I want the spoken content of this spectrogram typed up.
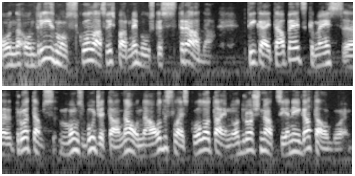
Un, un drīz mums skolās vispār nebūs kas strādā. Tikai tāpēc, ka mēs, eh, protams, mums budžetā nav naudas, lai skolotājiem nodrošinātu cienīgu atalgojumu.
